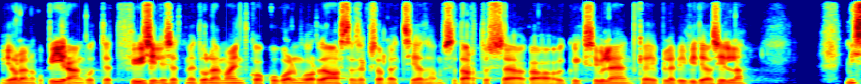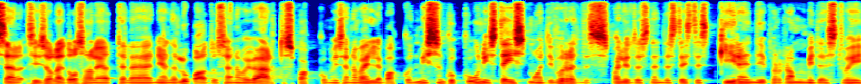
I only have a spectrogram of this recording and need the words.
ei ole nagu piirangut, et füüsiliselt me tuleme ainult kokku kolm korda aastas, eks ole, et siiasamasse Tartusse, aga kõik see ülejäänud käib läbi videosilla mis sa siis oled osalejatele nii-öelda lubadusena või väärtuspakkumisena välja pakkunud, mis on Cocoonis teistmoodi võrreldes paljudest nendest teistest kiirendiprogrammidest või,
